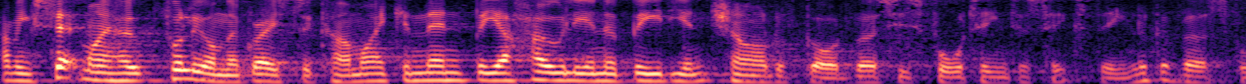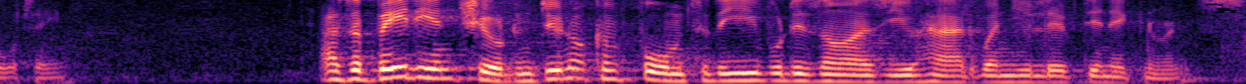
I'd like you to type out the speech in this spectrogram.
Having set my hope fully on the grace to come, I can then be a holy and obedient child of God. Verses 14 to 16. Look at verse 14. As obedient children, do not conform to the evil desires you had when you lived in ignorance.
